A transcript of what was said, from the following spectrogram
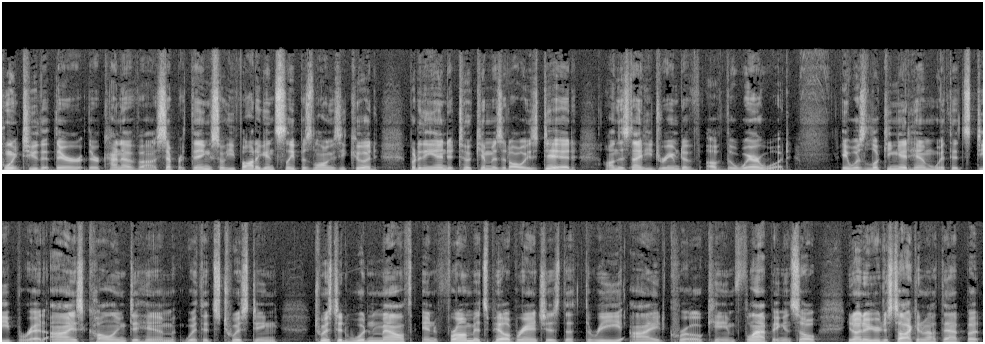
point to that they're they're kind of uh, separate things. So he fought against sleep as long as he could, but in the end, it took him as it always did. On this night, he dreamed of of the weirwood. It was looking at him with its deep red eyes, calling to him with its twisting, twisted wooden mouth, and from its pale branches the three-eyed crow came flapping. And so, you know, I know you're just talking about that, but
